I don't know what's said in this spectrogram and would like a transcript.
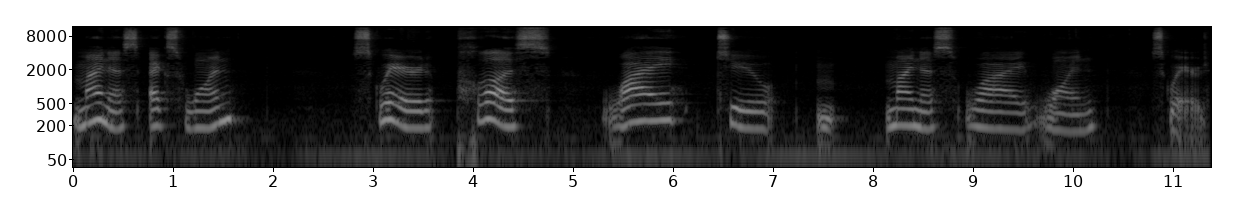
minus x1 squared plus y2 minus y1 squared.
